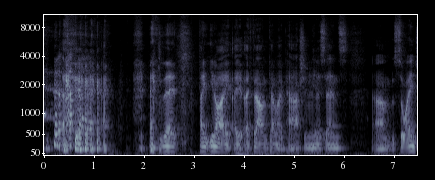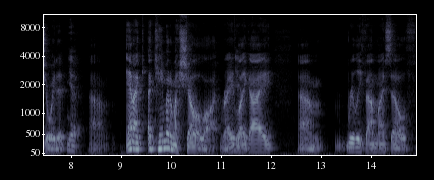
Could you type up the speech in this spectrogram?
and then I, you know, I, I, I found kind of my passion in Yeah, a yeah. sense. Um, so I enjoyed it. Yeah. Um, and I, I came out of my shell a lot, right? Yeah. Like I um, really found myself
